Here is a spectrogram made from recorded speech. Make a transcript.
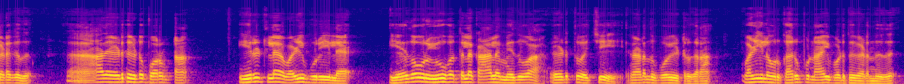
கிடக்குது. அதை எடுத்துக்கிட்டு புறப்பட்டான். இருட்டில் வழி புரியல. ஏதோ ஒரு யூகத்தில் காலை மெதுவாக எடுத்து வச்சு நடந்து போயிட்டுருக்கிறான். வழியில் ஒரு கருப்பு நாய் படுத்து கிடந்தது.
